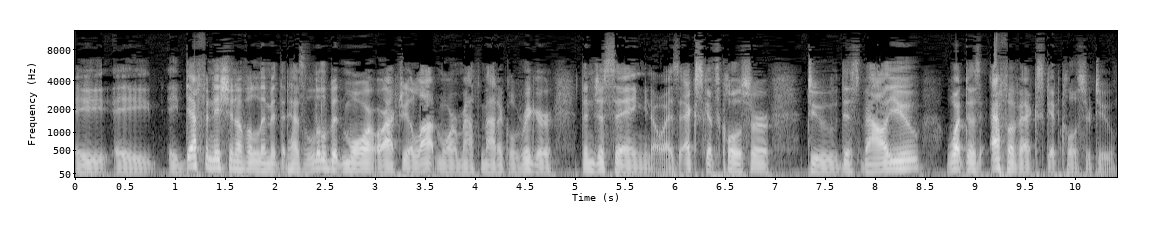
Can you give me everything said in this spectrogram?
a, a, a, definition of a limit that has a little bit more, or actually a lot more mathematical rigor than just saying, you know, as x gets closer to this value, what does f of x get closer to?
